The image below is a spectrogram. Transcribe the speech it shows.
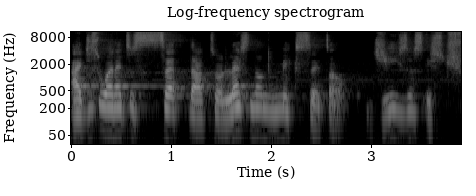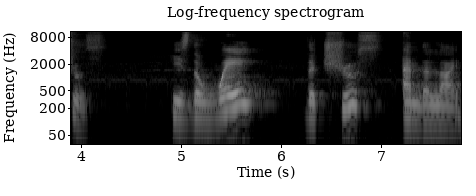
I just wanted to set that tone. Let's not mix it up. Jesus is truth. He's the way, the truth, and the life.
